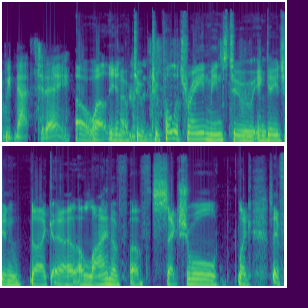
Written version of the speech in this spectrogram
we not today. Oh well, you know, to to pull a train means to engage in like a, a line of of sexual like if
